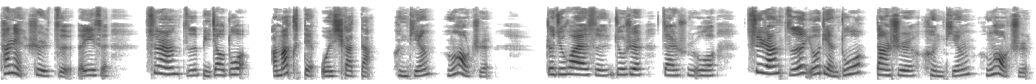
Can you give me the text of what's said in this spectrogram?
種是籽的意思，虽然籽比较多，甘くて美味しかった，很甜，很好吃。这句话意思就是在说，虽然籽有点多，但是很甜，很好吃。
